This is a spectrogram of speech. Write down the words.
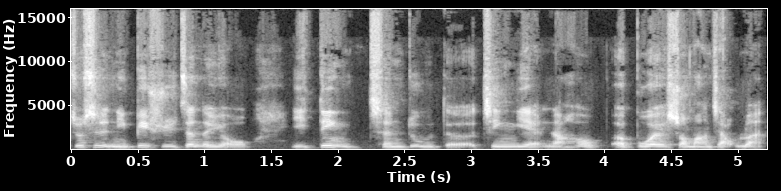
就是你必须真的有一定程度的经验，然后呃不会手忙脚乱。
